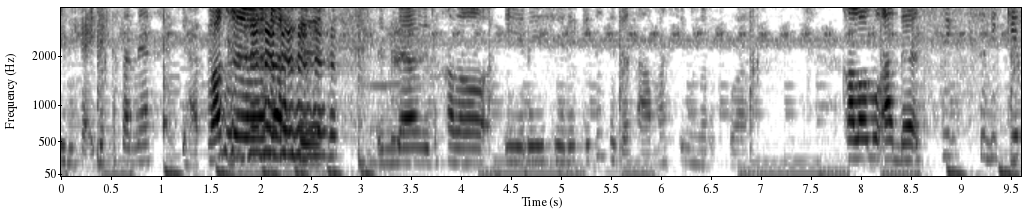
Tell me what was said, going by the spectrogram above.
ini kayaknya kesannya jahat banget dendam gitu kalau iri syirik itu juga sama sih menurut gua kalau lu ada sedikit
